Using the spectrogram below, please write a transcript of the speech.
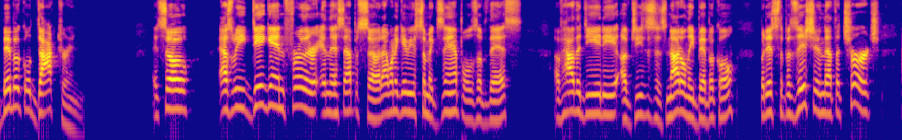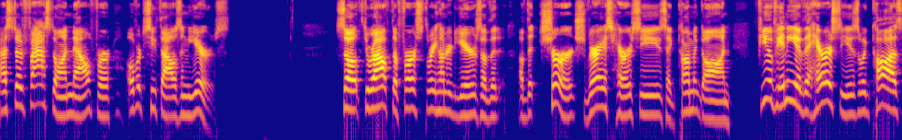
biblical doctrine. And so, as we dig in further in this episode, I want to give you some examples of this, of how the deity of Jesus is not only biblical, but it's the position that the church has stood fast on now for over 2,000 years. So throughout the first 300 years of the of the church, various heresies had come and gone. Few, if any, of the heresies would cause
